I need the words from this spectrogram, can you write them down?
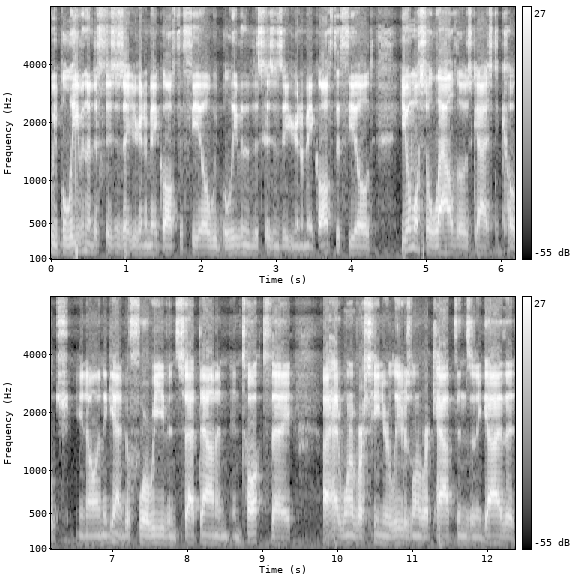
we believe in the decisions that you're going to make off the field, we believe in the decisions that you're going to make off the field, you almost allow those guys to coach, you know, and again, before we even sat down and, and talked today, I had one of our senior leaders, one of our captains, and a guy that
